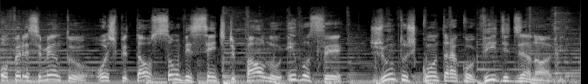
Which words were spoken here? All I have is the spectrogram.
Oferecimento: Hospital São Vicente de Paulo e você, juntos contra a Covid-19.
